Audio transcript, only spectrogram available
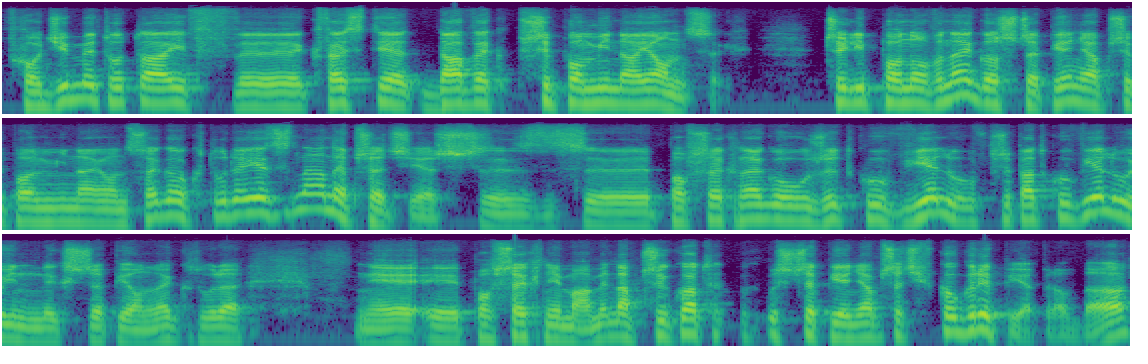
Wchodzimy tutaj w y, kwestię dawek przypominających czyli ponownego szczepienia przypominającego, które jest znane przecież z powszechnego użytku w, wielu, w przypadku wielu innych szczepionek, które powszechnie mamy, na przykład szczepienia przeciwko grypie, prawda?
